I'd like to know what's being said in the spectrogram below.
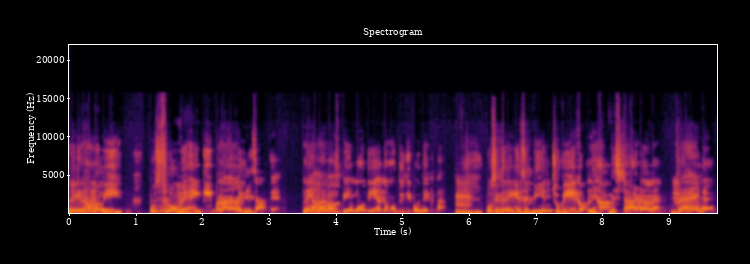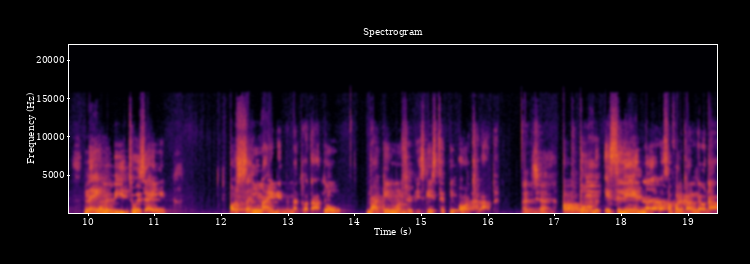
लेकिन हम अभी उस फ्लो में हैं कि बनाना भी नहीं चाहते हैं। नहीं हमारे पास पीएम मोदी है तो मोदी जी को देखना है। हम्म। उसी तरीके से बीएचयू भी एक अपने आप में स्टार्टअप है ब्रांड है। नहीं हमें बीएचयू चाहिए। और सही मायने में मैं तो बता दूँ बाकी यूनिवर्सिटीज की स्थिति और खराब है। अच्छा। अब तुम इसलिए इतना ज़्यादा सफ़र कर रहे हो ना।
